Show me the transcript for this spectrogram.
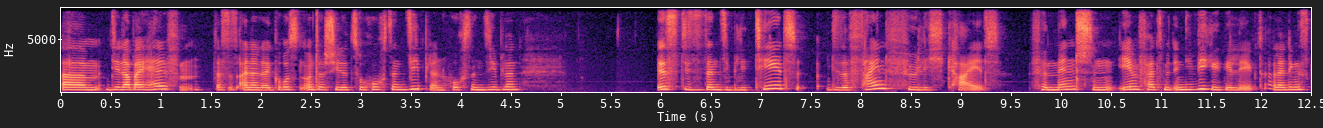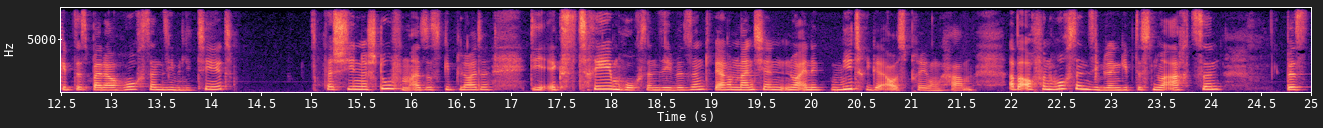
ähm, dir dabei helfen. Das ist einer der größten Unterschiede zu Hochsensiblen. Hochsensiblen ist diese Sensibilität, diese Feinfühligkeit für Menschen ebenfalls mit in die Wiege gelegt. Allerdings gibt es bei der Hochsensibilität verschiedene Stufen. Also es gibt Leute, die extrem hochsensibel sind, während manche nur eine niedrige Ausprägung haben. Aber auch von Hochsensiblen gibt es nur 18 bis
